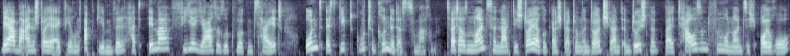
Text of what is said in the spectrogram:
Wer aber eine Steuererklärung abgeben will, hat immer vier Jahre rückwirkend Zeit und es gibt gute Gründe, das zu machen. 2019 lag die Steuerrückerstattung in Deutschland im Durchschnitt bei 1095 Euro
